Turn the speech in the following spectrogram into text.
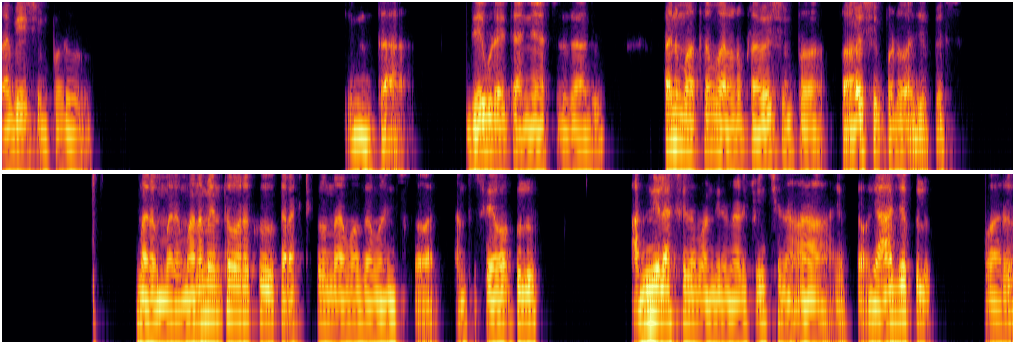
ప్రవేశింపడు. ఇంత దేవుడైతే అన్యాయస్తుడు కాదు కానీ మాత్రం వాళ్ళను ప్రవేశింప ప్రవేశింపడు అని చెప్పేసి. మరి మరి మనం ఎంతవరకు కరెక్ట్గా ఉన్నామో గమనించుకోవాలి. అంత సేవకులు అన్ని లక్షల మందిని నడిపించిన ఆ యొక్క యాజకులు వారు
